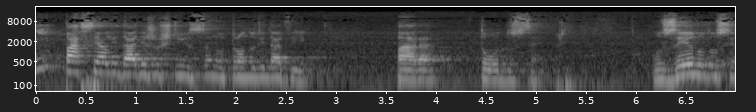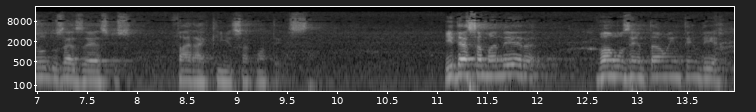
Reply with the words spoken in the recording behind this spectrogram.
imparcialidade e justiça no trono de Davi para todos sempre. O zelo do Senhor dos Exércitos fará que isso aconteça. E dessa maneira, vamos então entender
